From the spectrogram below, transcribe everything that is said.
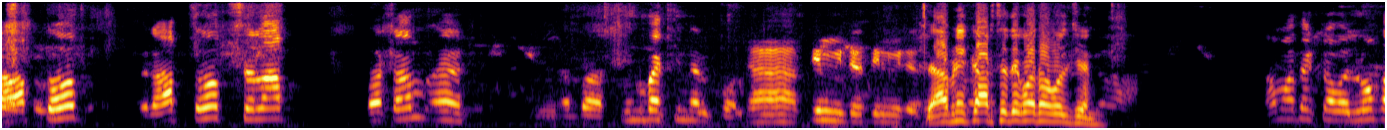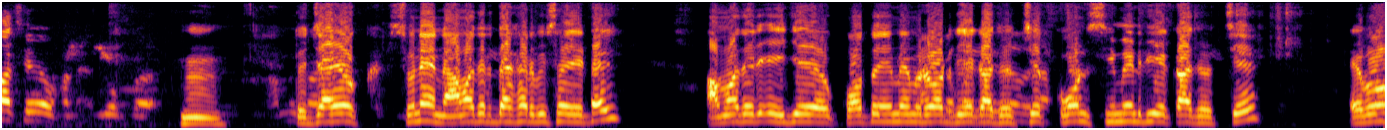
রাপ টপ রাপ টপ সেলাপ বটম তিন বাই তিনের কল হ্যাঁ তিন মিটার তিন মিটার আপনি কার সাথে কথা বলছেন? আমাদের একটা লোক আছে ওখানে লোক হুম তো যাই হোক শুনেন আমাদের দেখার বিষয় এটাই। আমাদের এই যে কত এম এম রড দিয়ে কাজ হচ্ছে কোন সিমেন্ট দিয়ে কাজ হচ্ছে এবং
